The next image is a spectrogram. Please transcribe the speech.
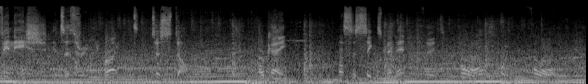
Finish, into three right, to stop. Okay, that's a six minute, 34.4.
